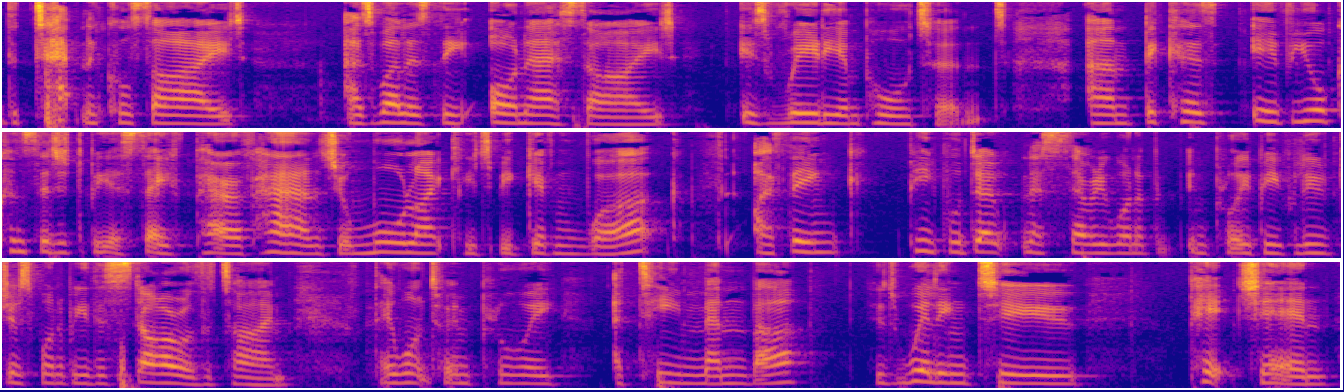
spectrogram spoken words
the technical side as well as the on air side is really important um, because if you're considered to be a safe pair of hands, you're more likely to be given work. I think people don't necessarily want to employ people who just want to be the star all the time. They want to employ a team member who's willing to pitch in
